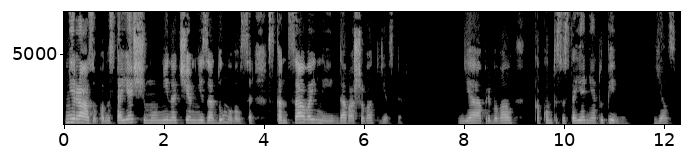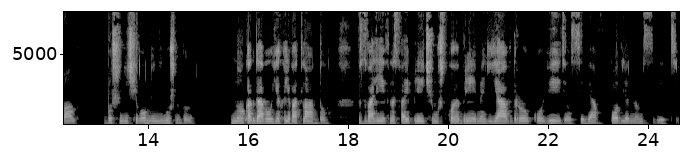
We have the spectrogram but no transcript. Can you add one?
ни разу по-настоящему ни над чем не задумывался с конца войны до вашего отъезда. Я пребывал в каком-то состоянии отупения. Ел, спал. Больше ничего мне не нужно было. Но когда вы уехали в Атланту, взвалив на свои плечи мужское бремя, я вдруг увидел себя в подлинном свете.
